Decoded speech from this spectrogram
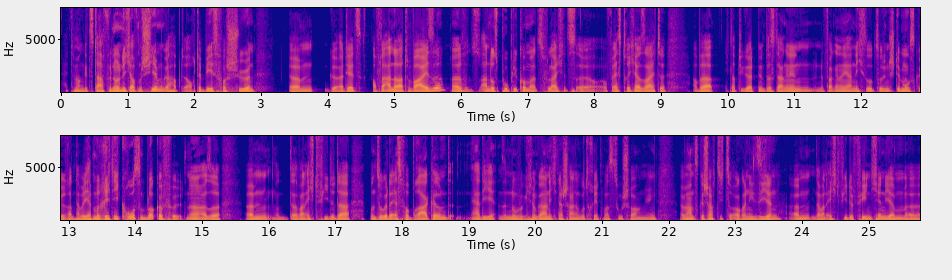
hätte man jetzt dafür noch nicht auf dem Schirm gehabt. Auch der BSV Schüren ähm, gehört jetzt auf eine andere Art und Weise, ein anderes Publikum als vielleicht jetzt äh, auf Westricher Seite, aber ich glaube, die gehörten bislang in den, in den vergangenen Jahren nicht so zu den Stimmungsgeranten, aber die haben einen richtig großen Block gefüllt, ne? Also ähm, da waren echt viele da und sogar der SV Brake und ja, die sind nun wirklich noch gar nicht in Erscheinung getreten, was Zuschauer anging. Wir haben es geschafft, sich zu organisieren. Ähm, da waren echt viele Fähnchen, die haben äh,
